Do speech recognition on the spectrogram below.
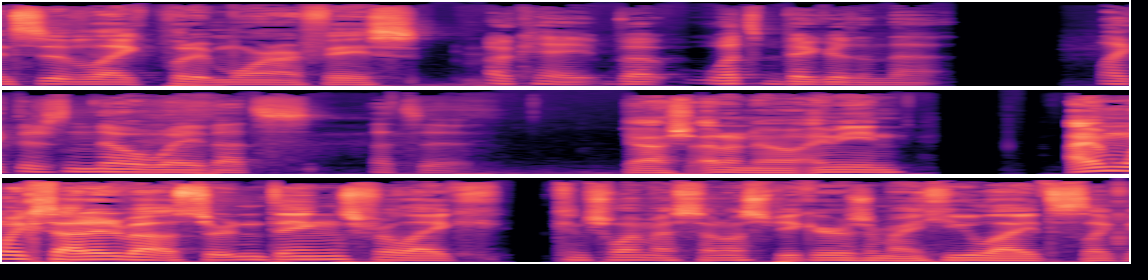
instead of like put it more in our face. Okay, but what's bigger than that? Like, there's no way that's that's it. Gosh, I don't know. I mean, I'm excited about certain things for like controlling my Sonos speakers or my Hue lights. Like,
